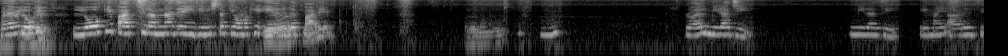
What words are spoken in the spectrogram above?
মানে আমি লোকই Royal। লোকই পাচ্ছিলাম না যে এই জিনিসটা কেউ আমাকে এনে দিতে পারে। Royal Mirage. Mirage. M I R A G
